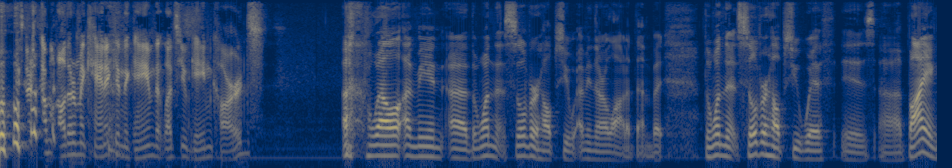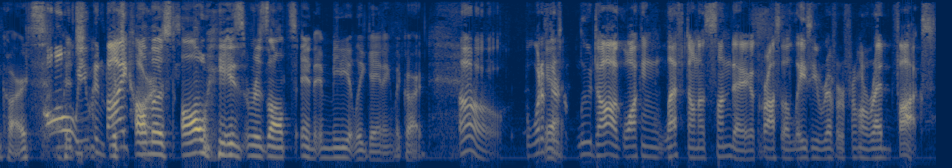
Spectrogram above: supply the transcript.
Is there some other mechanic in the game that lets you gain cards? well, I mean, uh, the one that silver helps you. I mean, there are a lot of them, but the one that silver helps you with is uh, buying cards. Oh, which- you can buy cards. almost always results in immediately gaining the card. Oh. But what if Yeah. there's a blue dog walking left on a Sunday across a lazy river from a red fox?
